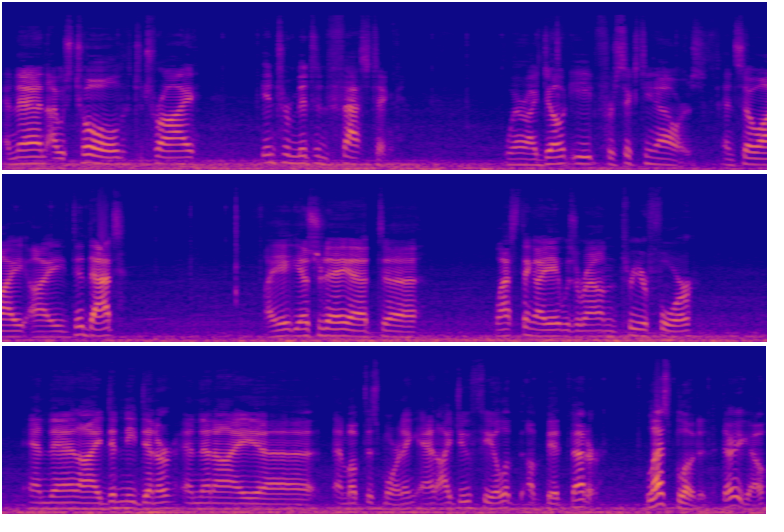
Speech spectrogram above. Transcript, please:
and then I was told to try intermittent fasting, where I don't eat for 16 hours. And so I, I did that. I ate yesterday at, uh, last thing I ate was around 3 or 4 and then I didn't eat dinner, and then I uh, am up this morning, and I do feel a, a bit better, less bloated. There you go.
